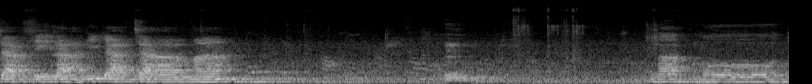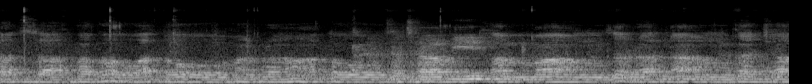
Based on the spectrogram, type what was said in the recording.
นี้ปึ๊บปึ๊บปัญจศีลานิยาจามะนะโมตัสสะภะคะวะโตอะระหะโตสัจฉามิธัมมังสรณังคัจฉา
